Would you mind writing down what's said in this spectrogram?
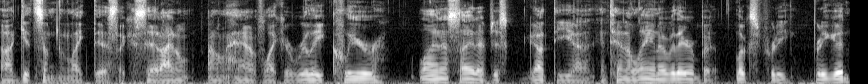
uh, get something like this. Like I said, I don't I don't have like a really clear line of sight. I've just got the uh, antenna laying over there, but looks pretty pretty good.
